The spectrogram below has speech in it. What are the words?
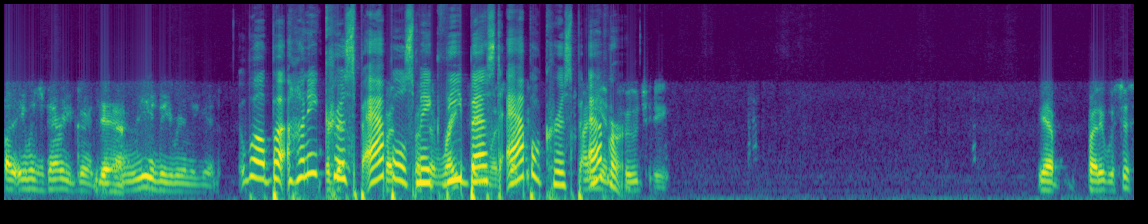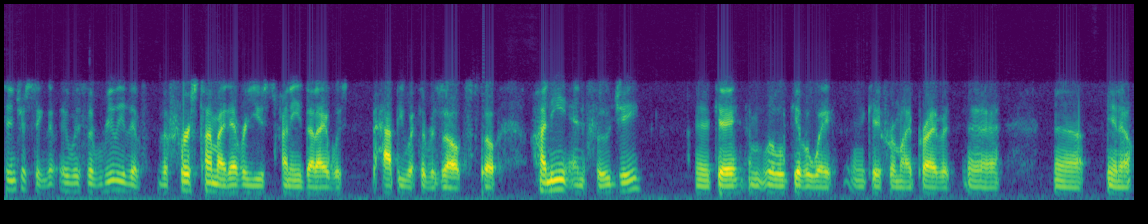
but it was very good. Yeah. Really, really good. Well, but Honey But the- Crisp but- apples but make the the, right thing best was, like, apple crisp honey ever. and Fuji. Yeah, but it was just interesting. It was the, really the the first time I'd ever used honey that I was happy with the results. So honey and Fuji. Okay, a little giveaway. Okay, for my private, uh, uh, you know,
